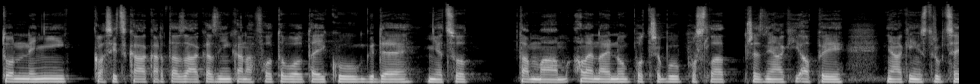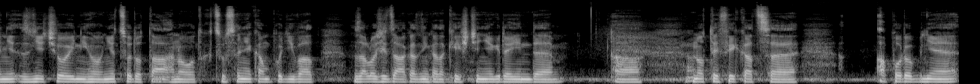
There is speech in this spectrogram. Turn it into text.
to není klasická karta zákazníka na fotovoltaiku, kde něco tam mám, ale najednou potřebuji poslat přes nějaký API, nějaké instrukce z něčeho jiného, něco dotáhnout, chci se někam podívat, založit zákazníka taky ještě někde jinde, a notifikace a podobně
